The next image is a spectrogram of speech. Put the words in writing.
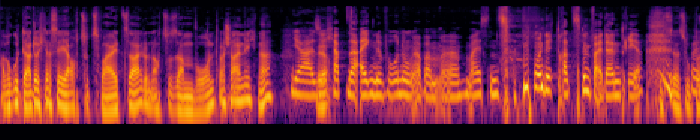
Aber gut, dadurch, dass ihr ja auch zu zweit seid und auch zusammen wohnt wahrscheinlich, ne? Ja, also Ja. ich habe eine eigene Wohnung, aber äh, meistens wohne ich trotzdem bei der Andrea. Ist ja super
